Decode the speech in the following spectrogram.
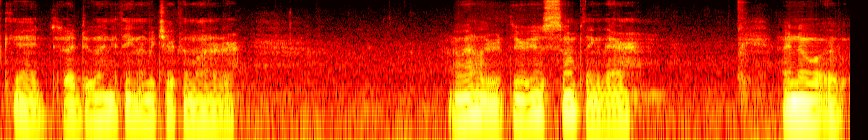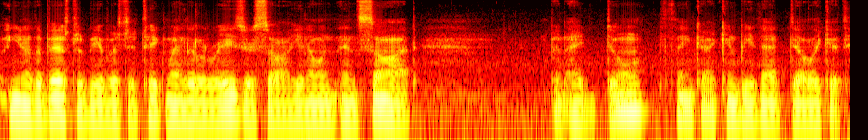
okay did I do anything? Let me check the monitor. Well there, there is something there. I know uh, you know the best would be if I was to take my little razor saw you know and, and saw it but I don't think I can be that delicate.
